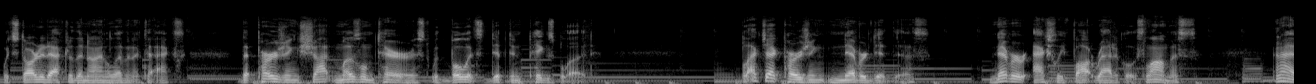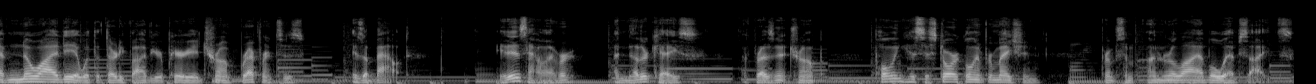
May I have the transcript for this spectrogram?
which started after the 9 11 attacks, that Pershing shot Muslim terrorists with bullets dipped in pig's blood. Blackjack Pershing never did this, never actually fought radical Islamists, and I have no idea what the 35 year period Trump references is about. It is, however, another case of President Trump pulling his historical information from some unreliable websites.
